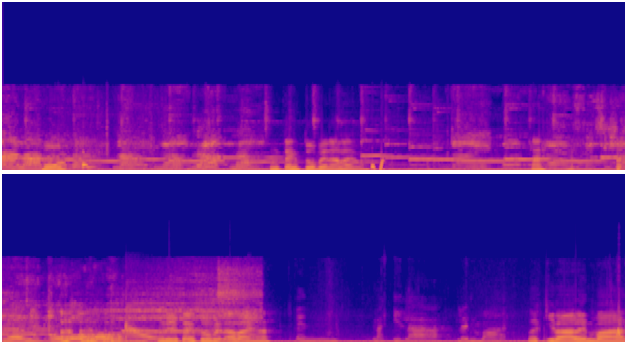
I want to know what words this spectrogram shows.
ลาลาโมลาลาลาลามึงแต่งตัวเป็นอะไรวะฮะเรื่องกูวันนี้แต่งตัวเป็นอะไรฮะ เป็นนักกีฬาเล่นบาสนักกีฬาเล่นบาส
